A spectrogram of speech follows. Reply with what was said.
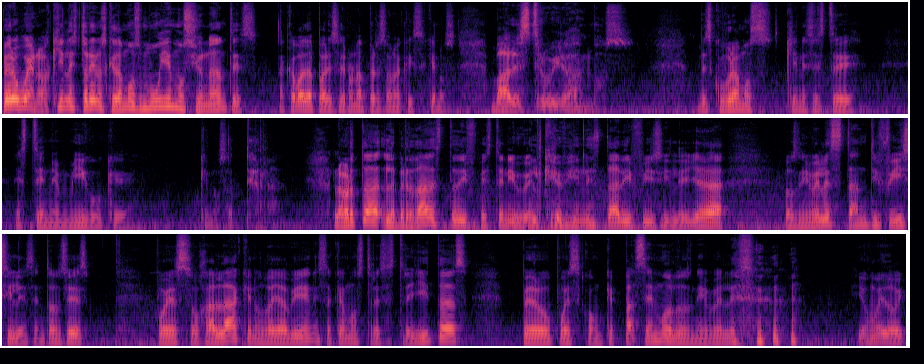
Pero bueno, aquí en la historia nos quedamos muy emocionantes. Acaba de aparecer una persona que dice que nos va a destruir a ambos. Descubramos quién es este, este enemigo que, que nos aterra. La verdad, la verdad este, este nivel que viene está difícil. ¿eh? Ya los niveles están difíciles. Entonces, pues ojalá que nos vaya bien y saquemos tres estrellitas. Pero pues con que pasemos los niveles, yo me doy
